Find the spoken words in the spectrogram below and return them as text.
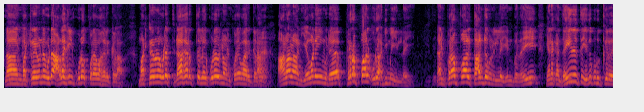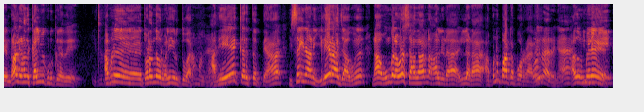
நான் மற்றவனை விட அழகில் கூட குறைவாக இருக்கலாம் மற்றவனை விட திராகரத்தில் கூட நான் குறைவாக இருக்கலாம். ஆனால் நான் எவனையும் விட பிறப்பால் ஒரு அடிமை இல்லை. நான் பிறப்பால் தாழ்ந்தவன் இல்லை என்பதை எனக்கு அந்த தைரியத்தை எது கொடுக்கிறது என்றால் எனது கல்வி கொடுக்கிறது. அப்படின்னு தொடர்ந்து அவர் வலியுறுத்துவார். அதே கருத்தை தான் இசைஞானி இளையராஜாவும் நான் உங்களை விட சாதாரண ஆளுடா இல்லடா அப்படின்னு பாட்டை போடுறாரு. அது உண்மையிலே-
